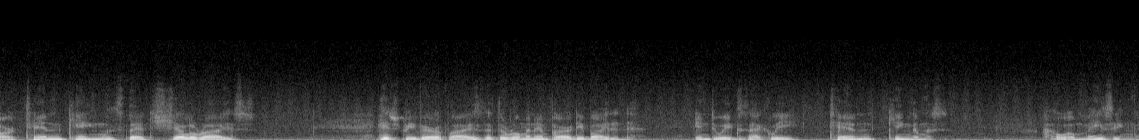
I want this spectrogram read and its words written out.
are ten kings that shall arise. History verifies that the Roman Empire divided into exactly ten kingdoms. How amazing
